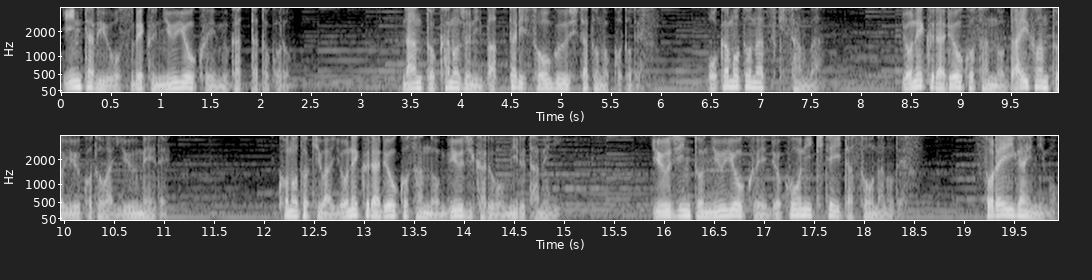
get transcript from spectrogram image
インタビューをすべくニューヨークへ向かったところなんと彼女にばったり遭遇したとのことです。岡本夏樹さんは米倉涼子さんの大ファンということは有名でこの時は米倉涼子さんのミュージカルを見るために友人とニューヨークへ旅行に来ていたそうなのです。それ以外にも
